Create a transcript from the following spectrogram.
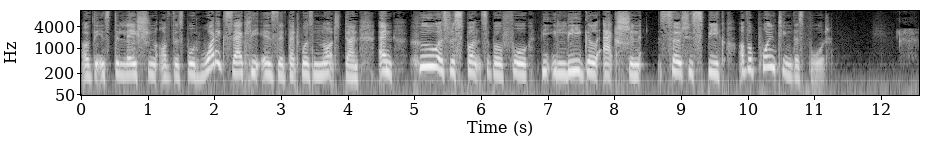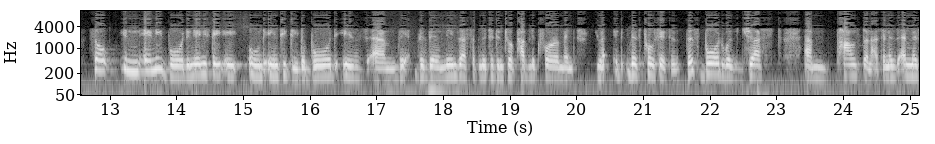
of the installation of this board. What exactly is it that was not done, and who was responsible for the illegal action, so to speak, of appointing this board? So in any board, in any state-owned entity, the board is, um, the, the, the, names are submitted into a public forum and you, it, there's processes. This board was just um, pounced on us. And as, and as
